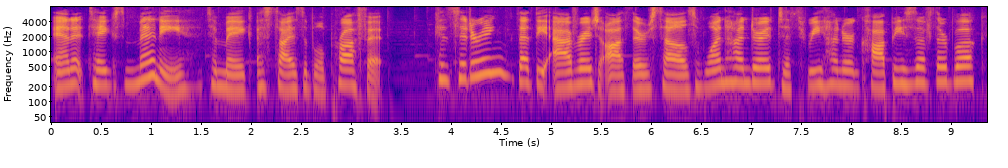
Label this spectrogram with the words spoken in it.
and it takes many to make a sizable profit. Considering that the average author sells 100 to 300 copies of their book,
